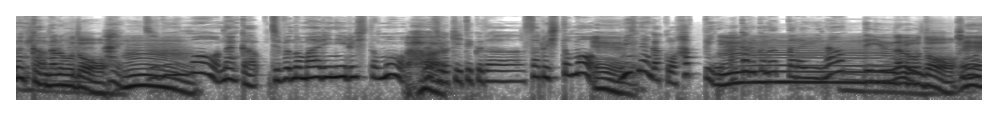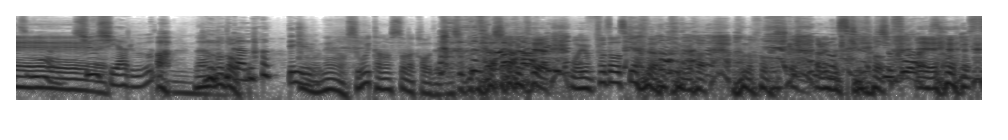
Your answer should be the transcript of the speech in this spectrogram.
なんか。なるほど、はい、自分もなんか自分の周りにいる人も、はい、ラジオ聞いてくださる人も、えー、みんながこうハッピーに明るくなったらいいなっていうなるほど。気持ちが終始ある、あなるほど。かなっていう、ね、すごい楽しそうな顔で喋ってらっしゃるんでもうよっぽどお好きなんだなっていうのが あのあるんですけど。理想,、えー、理想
